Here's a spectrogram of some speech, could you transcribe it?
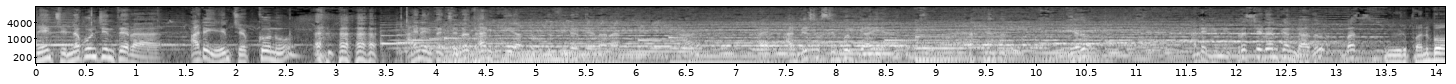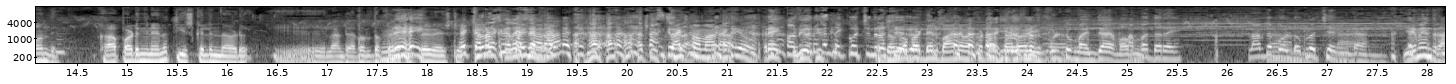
నేను చిన్నప్పుడు నుంచి ఇంతేరా. అంటే ఏం చెప్పుకోను. ఆయన ఇంత చిన్న దానికి అంత పెద్ద ఫీల్ సింపుల్ గాయ అని కాదు బస్ వీడి పని బాగుంది కాపాడింది నేను తీసుకెళ్ళింది ఆడు ఇలాంటి అదలతో రేయ్. వేస్ట్ ఏ, collection చేశారా? తీసుకోరా. Thanks, మామ, thank you. రేయ్, ఇదిగో తీసుకో. ఎక్కువ వచ్చింది రా దొంగ బడ్డీలు బాగానే వర్కౌట్ అవుతున్నారు ఫుల్ టు మంజాయ్ బాబు. అబ్బద్దరే లేకపోతే బోల్ డబ్బులు వచ్చేవి ఇంకా ఏమైందిరా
